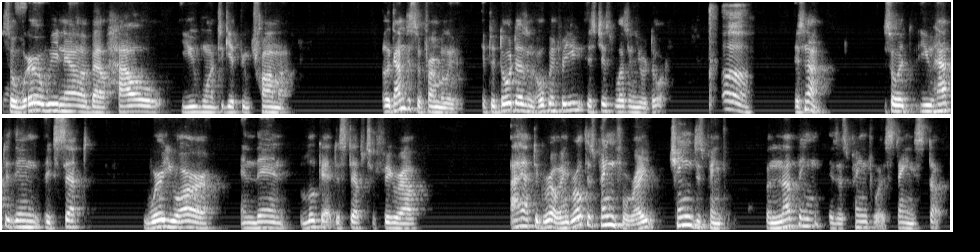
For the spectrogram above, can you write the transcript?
Yes. So where are we now about how you want to get through trauma? Look, I'm just a firm believer. If the door doesn't open for you, it just wasn't your door. Oh. It's not. So it, you have to then accept where you are and then look at the steps to figure out I have to grow. And growth is painful, right? Change is painful. But nothing is as painful as staying stuck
